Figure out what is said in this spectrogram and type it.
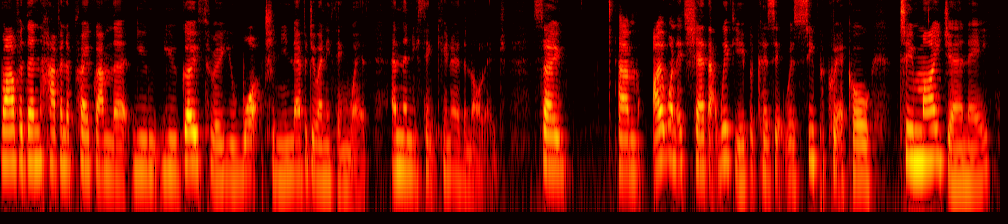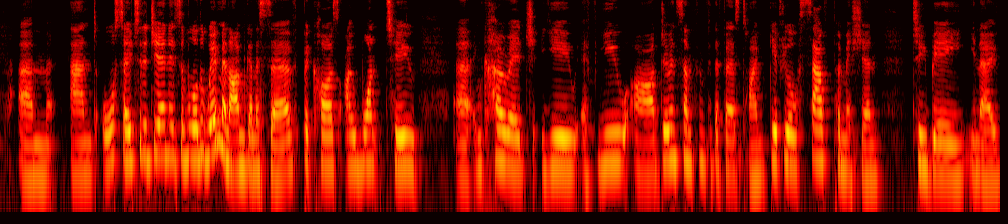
Rather than having a program that you you go through you watch and you never do anything with and then you think you know the knowledge. So um, i wanted to share that with you because it was super critical to my journey um, and also to the journeys of all the women I'm going to serve because I want to uh, encourage you if you are doing something for the first time, give yourself permission to be, you know,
